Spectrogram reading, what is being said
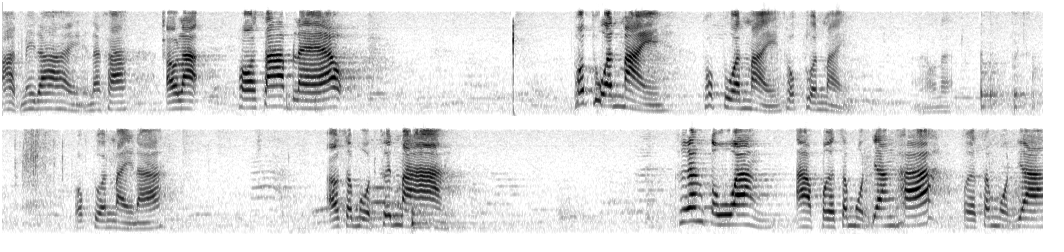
ปาดไม่ได้นะคะ เอาละพอทราบแล้ว ทบทวนใหม่ ทบทวนใหม่ ทบทวนใหม่ เอาละทบทวนใหม่นะ เอาสมุดขึ้นมา เครื่องตวง อ่าเปิดสมุดยังคะ เปิดสมุดยัง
